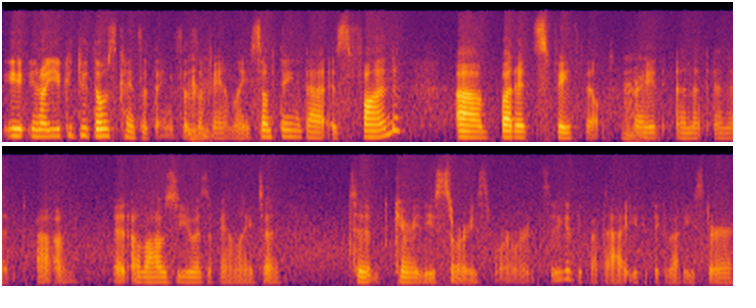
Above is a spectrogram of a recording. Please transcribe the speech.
you, you know, you could do those kinds of things as a Mhm. family. Something that is fun, um, but it's faith filled, Mhm. right? And and it um, it allows you as a family to to carry these stories forward. So you can think about that. You can think about Easter.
